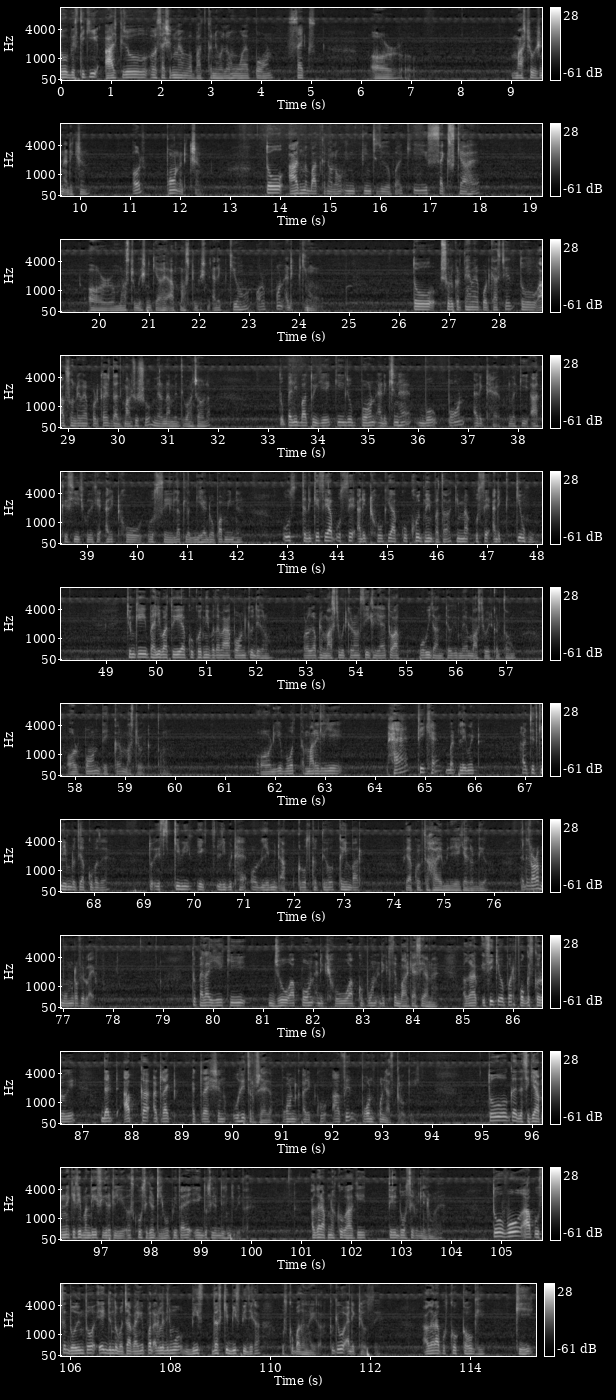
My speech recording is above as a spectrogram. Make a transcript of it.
तो बेसिकली कि आज के जो सेशन में मैं बात करने वाला हूँ, वो है पॉन सेक्स और मास्टरबेशन एडिक्शन और पॉन एडिक्शन तो आज मैं बात करने वाला हूँ इन तीन चीज़ों के ऊपर कि सेक्स क्या है और मास्टरबेशन क्या है. आप मास्टरबेशन एडिक्ट क्यों हो और पॉन एडिक्ट क्यों हो? तो शुरू करते हैं मेरा पॉडकास्ट है तो आप सुन रहे हैं मेरा पॉडकास्ट द दिपांशु शो। मेरा नाम है दिपांशु चावला। तो पहली बात तो ये कि जो पॉन एडिक्शन है, वो पॉन एडिक्ट है। मतलब कि आप किसी चीज़ को देखे एडिक्ट हो, उससे लत लगी है डोपामीन है। उस तरीके से आप उससे एडिक्ट हो कि आपको खुद नहीं पता कि मैं उससे एडिक्ट क्यों हूँ। क्योंकि पहली बात तो ये आपको खुद नहीं पता, मैं आप पॉन क्यों देख रहा हूँ? और अगर आपने मास्टर करना सीख लिया है तो आप वो भी जानते हो कि मैं मास्टरबेट करता हूँ और पॉन देखकर मास्टरबेट करता हूँ। और ये बहुत हमारे लिए है, ठीक है बट लिमिट हर चीज़ की लिमिट होती है, आपको पता है। तो इसकी भी एक लिमिट है और लिमिट आप क्रॉस करते हो कई बार। फिर आपको लगता है, हाय, मैंने ये क्या कर दिया? That is not a moment of your life तो पहला ये कि जो आप पोन एडिक्ट हो वो आपको पोन एडिक्ट से बाहर कैसे आना है? अगर आप इसी के ऊपर फोकस करोगे दैट आपका अट्रैक्ट अट्रैक्शन उसी तरफ़ जाएगा। पॉन एडिक्ट को आप फिर पॉन पॉन याद करोगे। तो क्या जैसे कि आपने किसी बंदी की सिगरेट ली है उसको सिगरेट ली, वो पीता है, एक दो सिगरेट दिन की पीता है। अगर आपने उसको कहा कि तेरे दो सिगरेट ले लूँ मैं तो वो आप उससे दो दिन तो एक दिन तो बचा पाएँगे, पर अगले दिन वो बीस, दस की बीस पीजेगा उसको पता लगेगा, क्योंकि वो एडिक्ट है उससे। अगर आप उसको कहोगे कि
